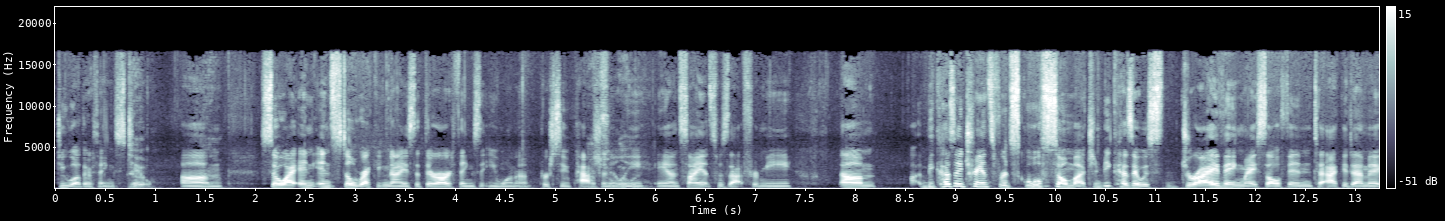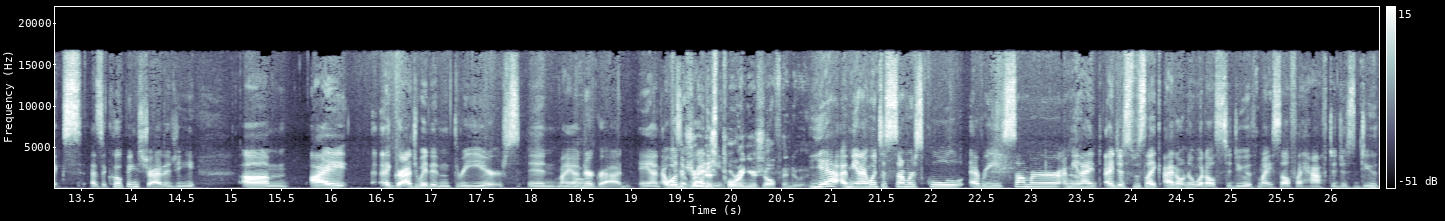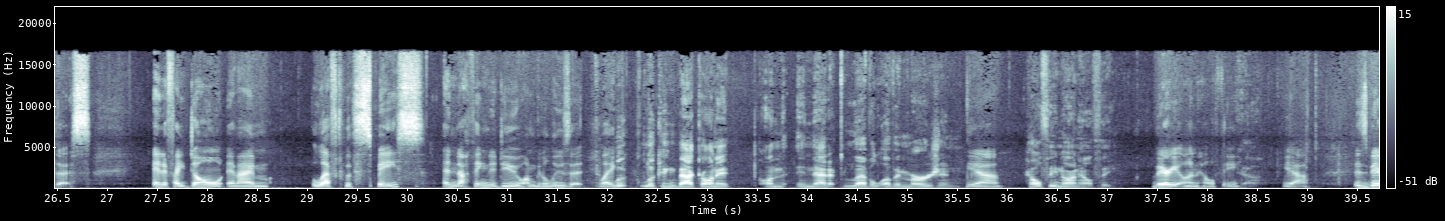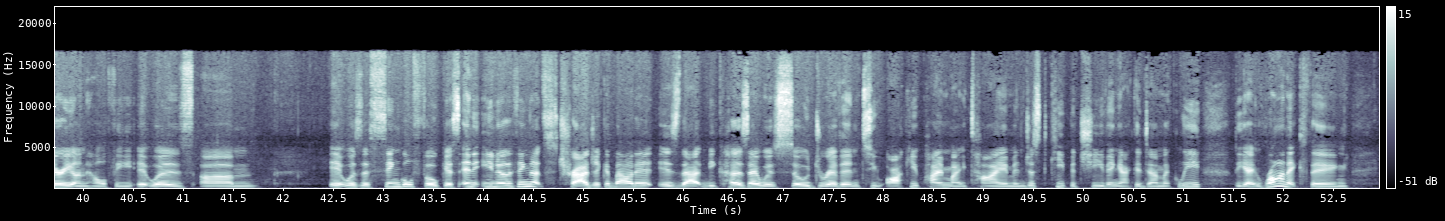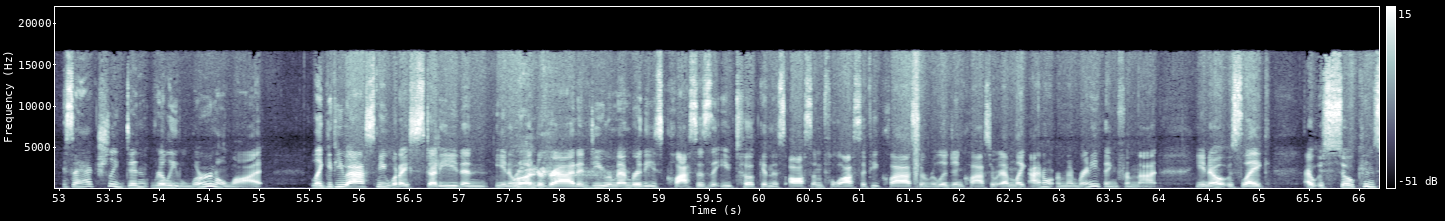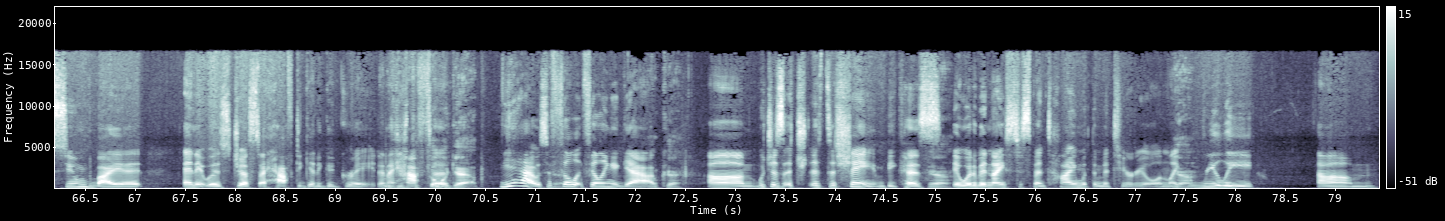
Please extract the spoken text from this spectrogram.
do other things too. Um, So I and, and still recognize that there are things that you want to pursue passionately, Absolutely. and science was that for me. Um, because I transferred schools so much, and because I was driving myself into academics as a coping strategy, um, I I graduated in three years in my undergrad, and I wasn't Because you were just pouring yourself into it. Yeah, I mean, I went to summer school every summer. I mean, I, I just was like, I don't know what else to do with myself. I have to just do this. And if I don't, and I'm left with space and nothing to do, I'm going to lose it. Like, Look, looking back on it, on in that level of immersion, yeah, healthy, non-healthy. Very unhealthy. Yeah. Yeah, it was very unhealthy. It was, um, it was a single focus. And, you know, the thing that's tragic about it is that because I was so driven to occupy my time and just keep achieving academically, the ironic thing is I actually didn't really learn a lot. Like if you asked me what I studied and you know, Right. undergrad and do you remember these classes that you took in this awesome philosophy class or religion class or I'm like I don't remember anything from that. You know, it was like I was so consumed by it and it was just I have to get a good grade and I have to fill a gap. yeah, it was a fill, filling a gap. Okay. Um, which is a, it's a shame because Yeah. it would have been nice to spend time with the material and like Yeah. really um,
